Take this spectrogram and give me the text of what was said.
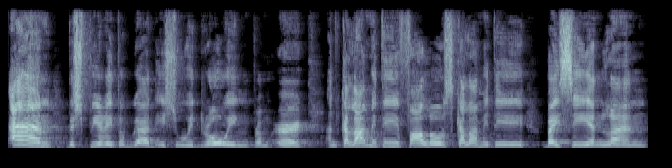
And the Spirit of God is withdrawing from earth. And calamity follows calamity by sea and land.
